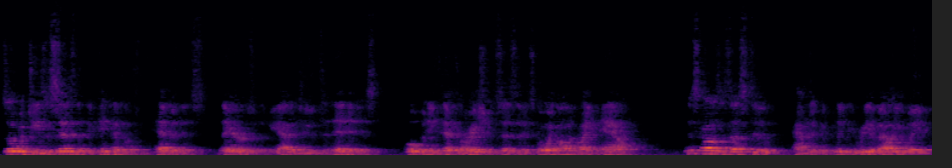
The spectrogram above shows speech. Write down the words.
So when Jesus says that the kingdom of heaven is theirs in the Beatitudes, and then in his opening declaration says that it's going on right now, this causes us to have to completely reevaluate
